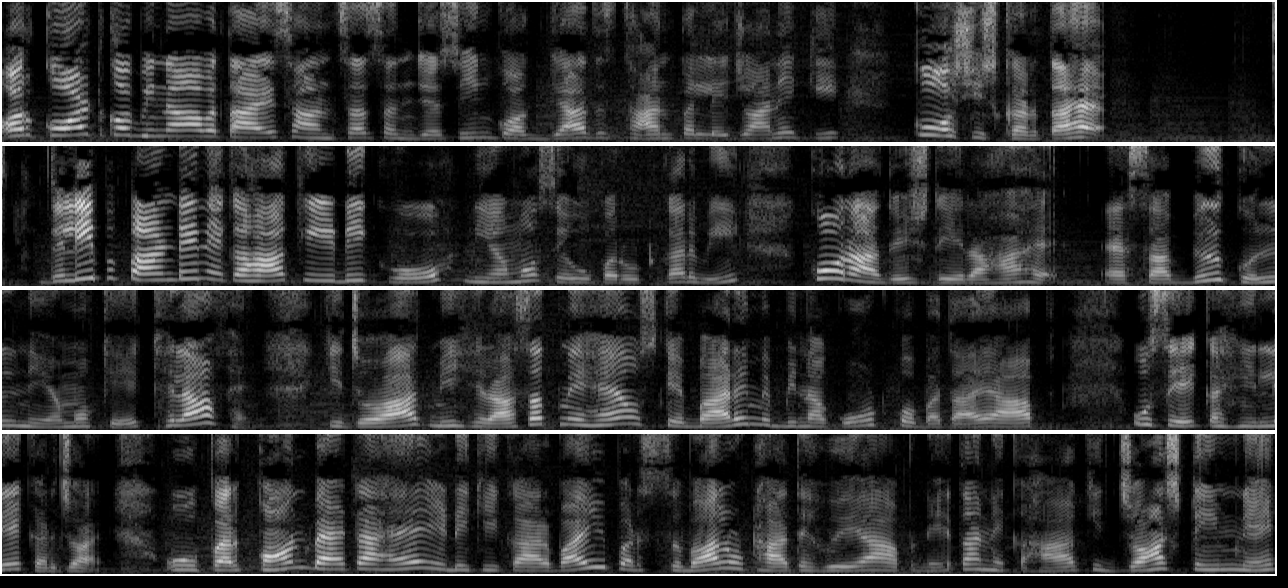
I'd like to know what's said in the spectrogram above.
और कोर्ट को बिना बताए सांसद संजय सिंह को अज्ञात स्थान पर ले जाने की कोशिश करता है। दिलीप पांडे ने कहा कि ईडी को नियमों से ऊपर उठकर भी कौन आदेश दे रहा है? ऐसा बिल्कुल नियमों के खिलाफ है कि जो आदमी हिरासत में है, उसके बारे में बिना कोर्ट को बताए आप उसे कहीं लेकर जाएँ। ऊपर कौन बैठा है? ईडी की कार्रवाई पर सवाल उठाते हुए आप नेता ने कहा कि जाँच टीम ने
